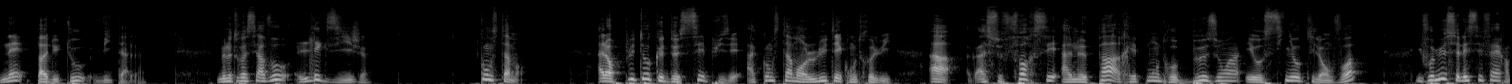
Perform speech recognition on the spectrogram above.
n'est pas du tout vital. Mais notre cerveau l'exige constamment. Alors, plutôt que de s'épuiser à constamment lutter contre lui, à, à se forcer à ne pas répondre aux besoins et aux signaux qu'il envoie, il faut mieux se laisser faire,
